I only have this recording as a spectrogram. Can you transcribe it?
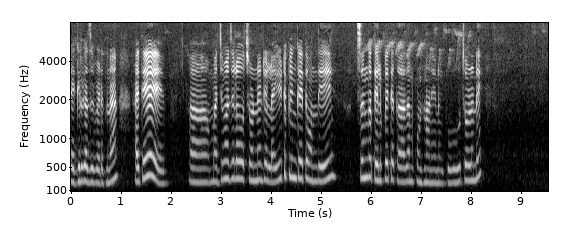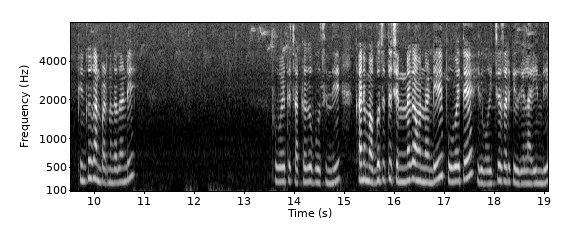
దగ్గరగా చూపెడుతున్నా. అయితే మధ్య మధ్యలో చూడండి లైట్ పింక్ అయితే ఉంది. అచ్చంగా తెలుపు అయితే కాదనుకుంటున్నాను నేను. ఈ పువ్వు చూడండి. పింక్ కనపడుతుంది కదండి? పువ్వు అయితే చక్కగా పూసింది. కానీ మగ్గు చుట్టూ చిన్నగా ఉందండి. పువ్వు అయితే ఇది ఇచ్చేసరికి ఇది ఇలా అయింది.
